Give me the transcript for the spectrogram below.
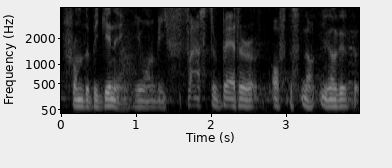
from the beginning? You want to be faster, better. Off the no, you know. The, the,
